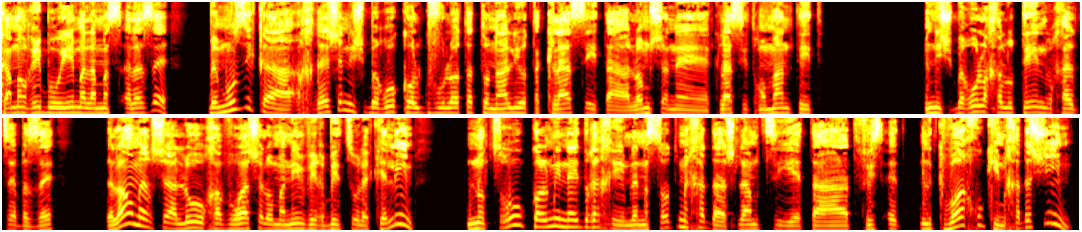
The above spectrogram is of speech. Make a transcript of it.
כמה ריבועים על, המס... על הזה. במוזיקה, אחרי שנשברו כל גבולות הטונליות הקלאסית, הלא משנה, קלאסית רומנטית, נשברו לחלוטין וכיוצא בזה, זה לא אומר שעלו חבורה של אומנים והרביצו לכלים, נוצרו כל מיני דרכים לנסות מחדש להמציא את התפיס... את... לקבוע חוקים חדשים.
